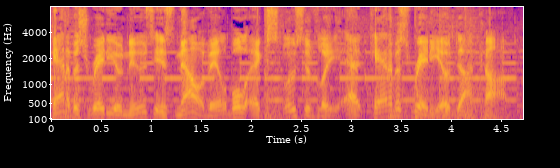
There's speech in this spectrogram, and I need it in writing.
Cannabis Radio News is now available exclusively at cannabisradio.com.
